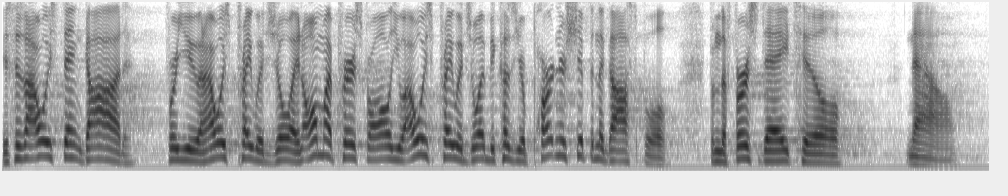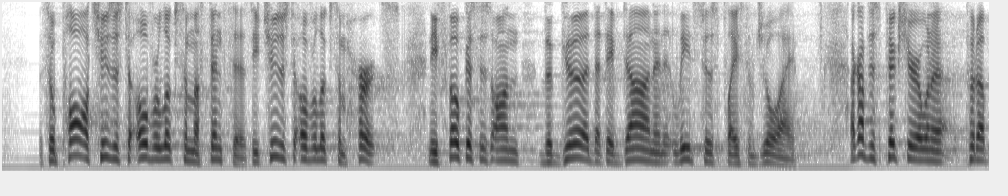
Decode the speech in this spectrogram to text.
He says, I always thank God for you, and I always pray with joy. And all my prayers for all of you, I always pray with joy because of your partnership in the gospel from the first day till now. So Paul chooses to overlook some offenses. He chooses to overlook some hurts, and he focuses on the good that they've done, and it leads to this place of joy. I got this picture I want to put up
